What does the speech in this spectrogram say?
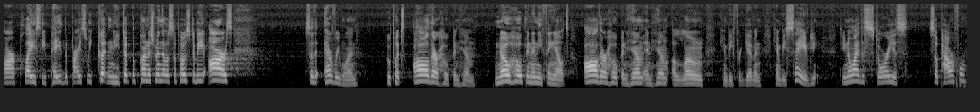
our place. He paid the price we couldn't, He took the punishment that was supposed to be ours, so that everyone who puts all their hope in Him no hope in anything else. All their hope in Him and Him alone can be forgiven, can be saved. Do you, do you know why this story is so powerful?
